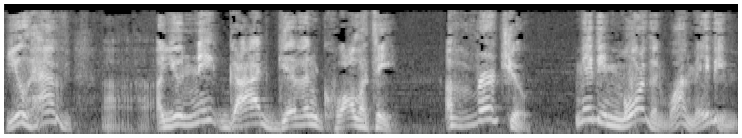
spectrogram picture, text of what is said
You have uh, a unique God-given quality, a virtue, maybe more than one, maybe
